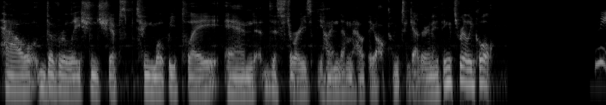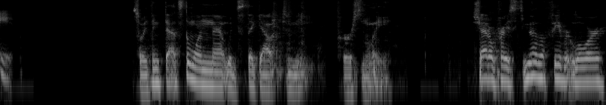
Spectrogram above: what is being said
how the relationships between what we play and the stories behind them, how they all come together. And I think it's really cool. Neat. So I think that's the one that would stick out to me personally. Shadow Price, do you have a favorite lore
